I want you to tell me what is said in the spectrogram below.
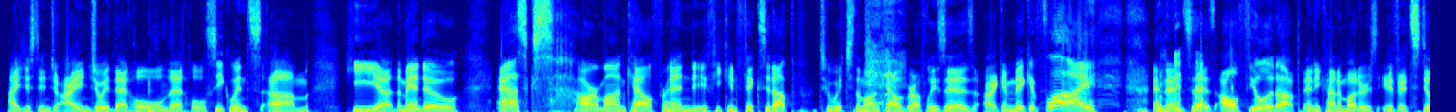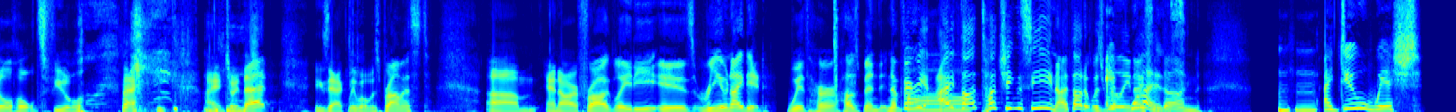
I just enjoy. I enjoyed that whole that whole sequence. Um, he uh, the Mando asks our Moncal friend if he can fix it up, to which the Moncal gruffly says, "I can make it fly," and then says, "I'll fuel it up." And he kind of mutters, "If it still holds fuel." I enjoyed that. Exactly what was promised. Um, and our frog lady is reunited with her husband in a very, I thought, touching scene. I thought it was It really nicely was. done. Hmm I do wish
